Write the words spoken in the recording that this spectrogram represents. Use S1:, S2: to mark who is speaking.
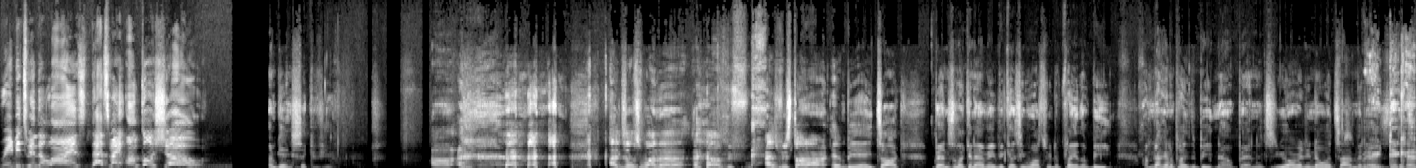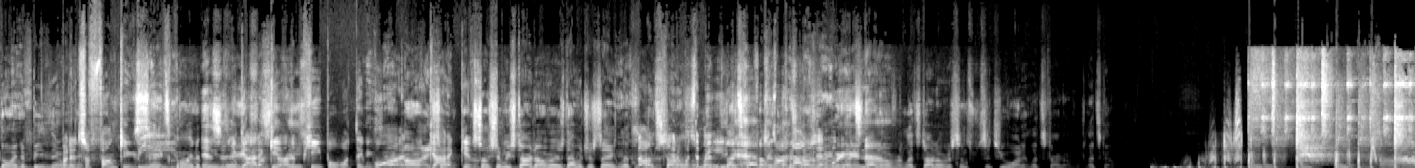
S1: Read between the lines. That's my uncle's show.
S2: I'm getting sick of you. Uh, I just want to, uh, as we start our NBA talk, Ben's looking at me because he wants me to play the beat. I'm not going to play the beat now, Ben. It's, you already know what time it
S3: Very
S2: is.
S3: dickhead
S2: It's going
S3: move.
S2: to be there.
S4: But it's
S2: it-
S4: a funky
S2: It's
S4: beat.
S2: It's going to be
S5: It's a
S2: there.
S4: You gotta give the people what they want.
S2: All
S4: you
S2: right,
S4: gotta
S2: so,
S4: give
S2: so should we start over? Is that what you're saying? Let's
S4: No,
S2: let's start over.
S4: with the
S2: Let,
S4: beat.
S2: let's
S5: Yeah,
S2: start over.
S5: just
S2: Let's
S4: no,
S2: start
S4: just hit 'em
S2: over.
S4: with
S5: the
S2: Let's
S5: beat.
S2: start
S5: Now.
S2: over. Let's start over since since you want it. Let's start over. Let's go.
S5: yeah.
